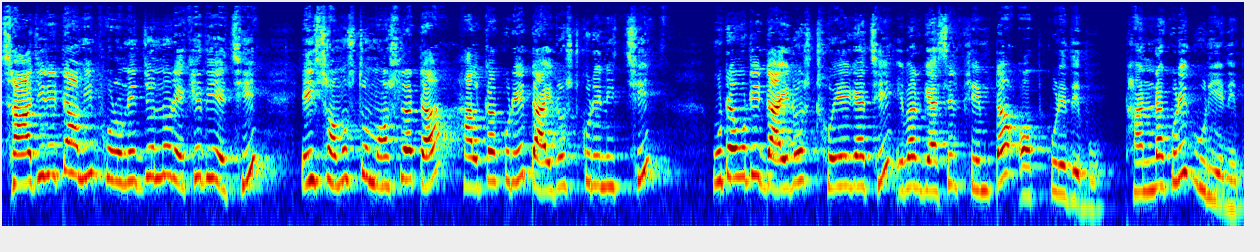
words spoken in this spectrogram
সাজিরেটা আমি ফোড়নের জন্য রেখে দিয়েছি। এই সমস্ত মশলাটা হালকা করে ডাই রোস্ট করে নিচ্ছি। মোটামুটি ডাই রোস্ট হয়ে গেছে, এবার গ্যাসের ফ্লেমটা অফ করে দেব। ঠান্ডা করে গুঁড়িয়ে নেব।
